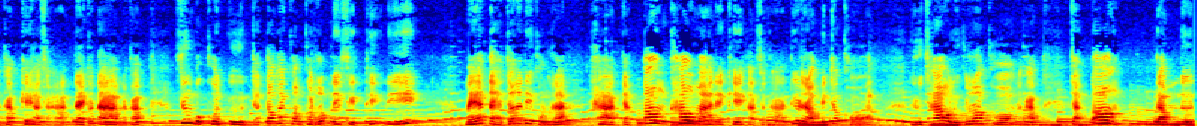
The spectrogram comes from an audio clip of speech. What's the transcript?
นะครับเคหสถานใดก็ตามนะครับ ซึ่งบุคคลอื่นจะต้องให้ความเคารพในสิทธินี้ แม้แต่เจ้าหน้าที่ของรัฐหากจะต้องเข้ามาในเคหสถานที่เราเป็นเจ้าของ หรือเช่าหรือครอบครองนะครับ จะต้องดำเนิน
